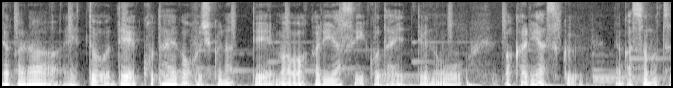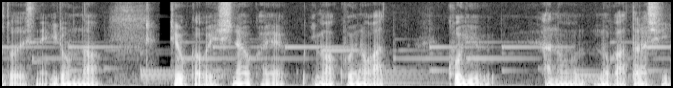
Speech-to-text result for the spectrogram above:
だから、えっと、で、答えが欲しくなって、まあ、分かりやすい答えっていうのを分かりやすく、なんかその都度ですね、いろんな手を変え、品を変え、今はこういうのが、こういうあののが新しい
